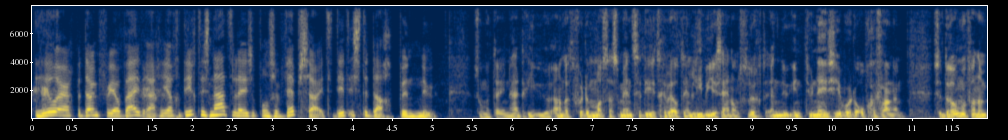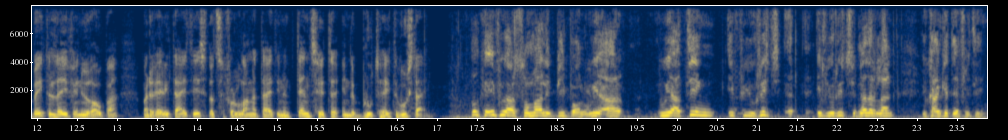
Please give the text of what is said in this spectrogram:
Heel erg bedankt voor jouw bijdrage. Jouw gedicht is na te lezen op onze website. Dit is de dag.nu. Zometeen na drie uur aandacht voor de massa's mensen die het geweld in Libië zijn ontvlucht en nu in Tunesië worden opgevangen. Ze dromen van een beter leven in Europa, maar de realiteit is dat ze voor lange tijd in een tent zitten in de bloedhete woestijn. Okay, if you are Somali people, we are we are think if you reach uh, if you reach the Netherlands, you can get everything.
